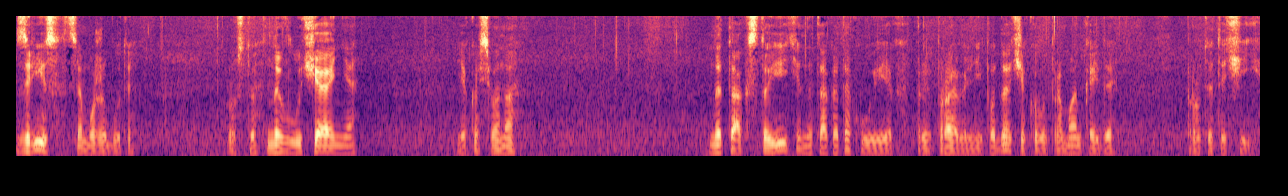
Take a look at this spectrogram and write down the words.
зріз, це може бути просто невлучання. Якось вона не так стоїть і не так атакує, як при правильній подачі, коли приманка йде проти течії.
